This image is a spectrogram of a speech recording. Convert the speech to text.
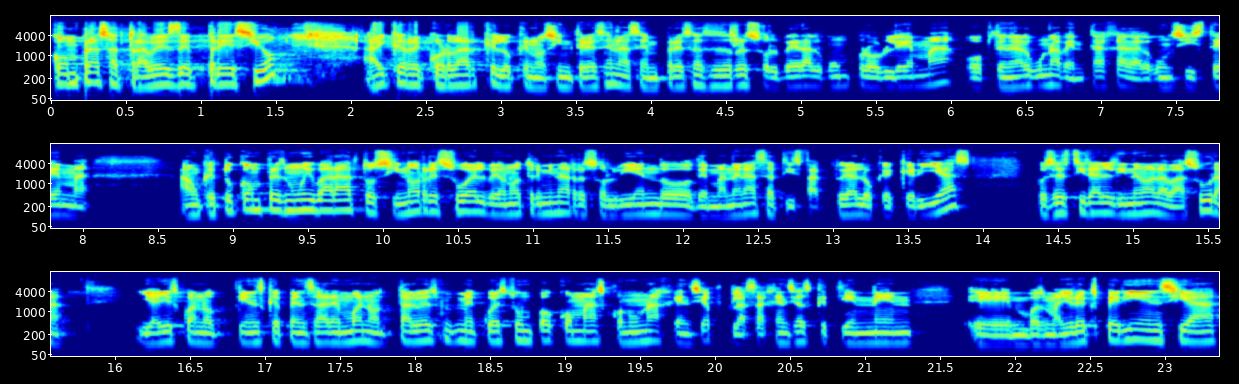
compras a través de precio, hay que recordar que lo que nos interesa en las empresas es resolver algún problema o obtener alguna ventaja de algún sistema. Aunque tú compres muy barato, si no resuelve o no termina resolviendo de manera satisfactoria lo que querías, pues es tirar el dinero a la basura. Y ahí es cuando tienes que pensar en, bueno, tal vez me cuesta un poco más con una agencia, porque las agencias que tienen eh, pues mayor experiencia,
